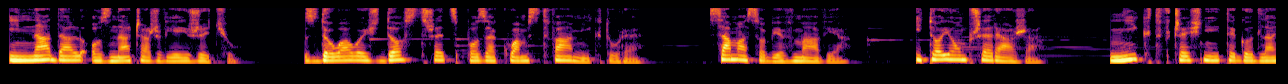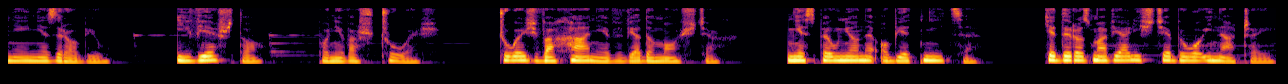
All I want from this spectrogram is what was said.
i nadal oznaczasz w jej życiu. Zdołałeś dostrzec poza kłamstwami, które sama sobie wmawia. I to ją przeraża. Nikt wcześniej tego dla niej nie zrobił. I wiesz to, ponieważ czułeś. Czułeś wahanie w wiadomościach, niespełnione obietnice. Kiedy rozmawialiście, było inaczej.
